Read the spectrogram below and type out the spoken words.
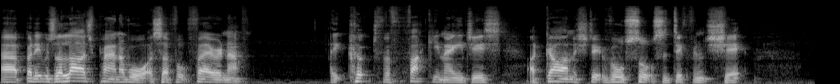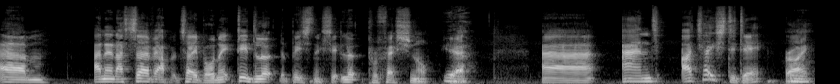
Uh, but it was a large pan of water, so I thought fair enough. It cooked for fucking ages. I garnished it with all sorts of different shit. Um, and then I serve it up at table, and it did look the business. It looked professional. Yeah. Uh, and I tasted it, right? Mm.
